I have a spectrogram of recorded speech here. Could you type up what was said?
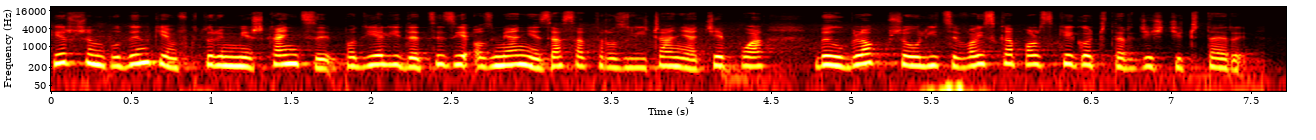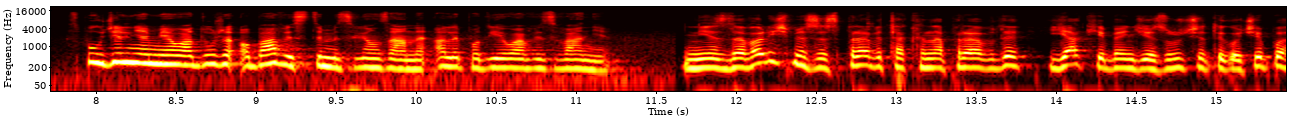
pierwszym budynkiem, w którym mieszkańcy podjęli decyzję o zmianie zasad rozliczania ciepła, był blok przy ulicy Wojska Polskiego 44. Spółdzielnia miała duże obawy z tym związane, ale podjęła wyzwanie. Nie zdawaliśmy sobie sprawy tak naprawdę, jakie będzie zużycie tego ciepła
